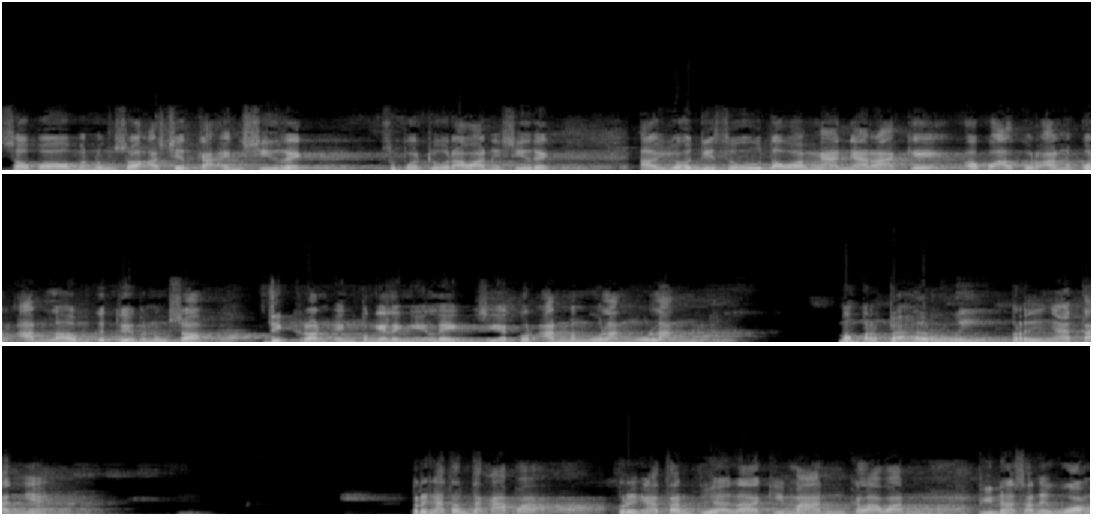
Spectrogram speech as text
sapa menungso asyir ka ing syirik supaya ora wani syirik ayuhdisu utawa nganyarake apa Al-Qur'an Qur'an lahum kedue menungso zikron ing pengeling-eling. Sehingga Quran mengulang-ulang memperbaharui peringatannya. Peringatan tentang apa? Peringatan bihala kiman kelawan binasane wong.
